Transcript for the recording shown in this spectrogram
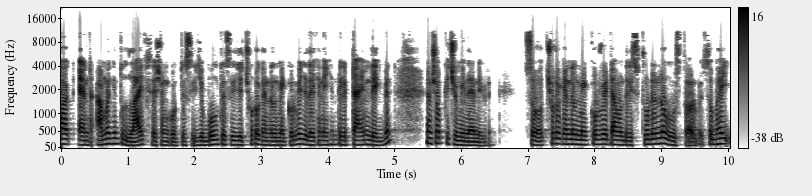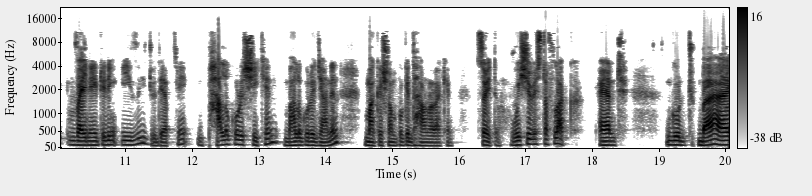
luck and আমরা কিন্তু লাইভ সেশন করতেছি, যে বলতেছি যে ছোট ক্যান্ডেল মেক করবে, যে দেখেন এখান থেকে টাইম দেখবেন and সবকিছু মিলিয়ে নেবেন। সো ছোট ক্যান্ডেল মেক করবে, এটা আমাদের স্টুডেন্টও বুঝতে পারবে। সো ভাই বাইনারি ট্রেডিং ইজি যদি আপনি ভালো করে শিখেন, ভালো করে জানেন মাকে সম্পর্কে ধারণা রাখেন। সো এই তো। Wish you best of luck and goodbye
